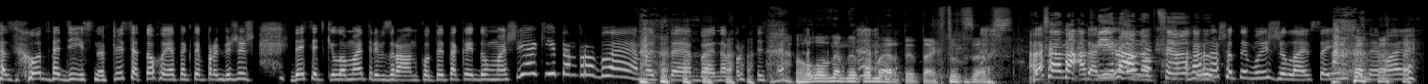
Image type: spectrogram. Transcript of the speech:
я згодна дійсно. Після того, як ти пробіжиш 10 кілометрів зранку, ти такий думаєш, які там проблеми в тебе на. Головне не померти так тут зараз. Оксана, а твій ранок це Гарно, що ти вижила, і все інше немає.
